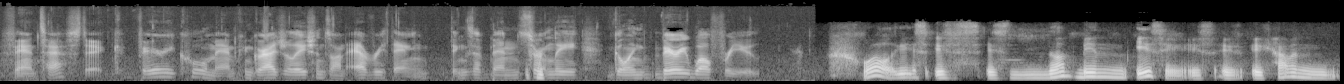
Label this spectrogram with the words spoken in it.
Fantastic. Very cool, man. Congratulations on everything. Things have been certainly going very well for you. Well, it's it's it's not been easy. It's, it's it haven't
